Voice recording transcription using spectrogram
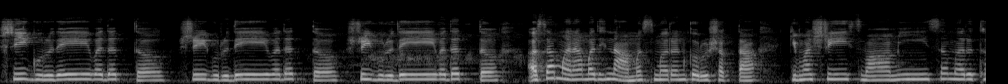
श्री गुरुदेव दत्त श्री गुरुदेव दत्त श्री गुरुदेव दत्त असा मनामध्ये नामस्मरण करू शकता किंवा श्री स्वामी समर्थ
